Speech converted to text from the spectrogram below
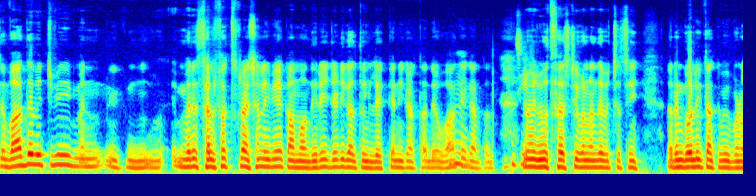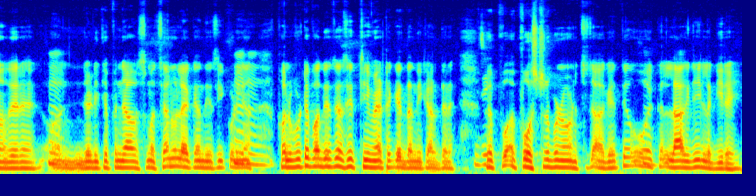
ਤੇ ਬਾਅਦ ਦੇ ਵਿੱਚ ਵੀ ਮੇਰੇ ਸੈਲਫ ਐਕਸਪ੍ਰੈਸ਼ਨ ਲਈ ਵੀ ਇਹ ਕੰਮ ਆਉਂਦੀ ਰਹੀ। ਜਿਹੜੀ ਗੱਲ ਤੁਸੀਂ ਲਿਖ ਕੇ ਨਹੀਂ ਕਰ ਸਕਦੇ ਉਹ ਵਾਹ ਕੇ ਕਰ ਸਕਦੇ ਜੀ। ਜਿਵੇਂ ਯੂਥ ਫੈਸਟੀਵਲਾਂ ਦੇ ਵਿੱਚ ਅਸੀਂ ਰੰਗੋਲੀ ਤੱਕ ਵੀ ਬਣਾਉਂਦੇ ਰਹੇ। ਜਿਹੜੀ ਕਿ ਪੰਜਾਬ ਸਮੱਸਿਆ ਨੂੰ ਲੈ ਕੇ ਆਉਂਦੀ ਸੀ ਕੁੜੀਆਂ ਫੁੱਲ ਬੂਟੇ ਪਾਉਂਦੀਆਂ ਸੀ ਅਸੀਂ ਥੀਮੈਟਿਕ ਇਦਾਂ ਦੀ ਕਰਦੇ ਰਹੇ। ਪੋਸਟਰ ਬਣਾਉਣ ਚ ਆ ਗਏ ਤੇ ਉਹ ਇੱਕ ਲਾਗ ਜੀ ਲੱਗੀ ਰਹੀ।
